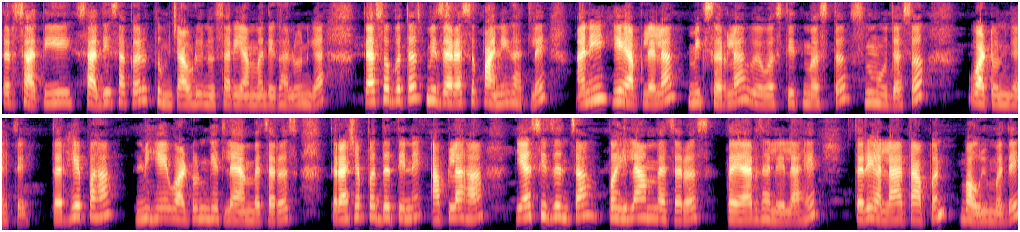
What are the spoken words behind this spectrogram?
तर साधी साधी साखर तुमच्या आवडीनुसार यामध्ये घालून घ्या. त्यासोबतच मी जरासं पाणी घातले आणि हे आपल्याला मिक्सरला व्यवस्थित मस्त स्मूद असं वाटून घ्यायचं आहे तर हे पहा मी हे वाटून घेतलं आहे आंब्याचा रस. तर अशा पद्धतीने आपला हा या सीझनचा पहिला आंब्याचा रस तयार झालेला आहे. तर याला आता आपण बाऊलमध्ये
